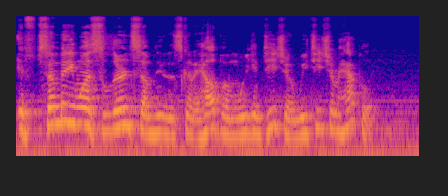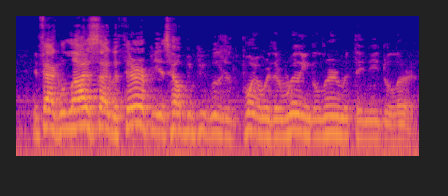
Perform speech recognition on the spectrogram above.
if somebody wants to learn something that's going to help them, we can teach them. We teach them happily. In fact, a lot of psychotherapy is helping people to the point where they're willing to learn what they need to learn.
